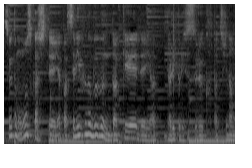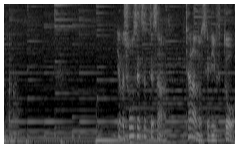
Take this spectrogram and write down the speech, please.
それとももしかしてやっぱセリフの部分だけでややり取りする形なのかな。やっぱ小説ってさキャラのセリフと,、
